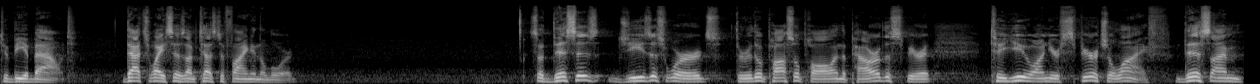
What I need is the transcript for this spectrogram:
to be about. That's why he says, I'm testifying in the Lord. So, this is Jesus' words through the Apostle Paul and the power of the Spirit to you on your spiritual life. This I'm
